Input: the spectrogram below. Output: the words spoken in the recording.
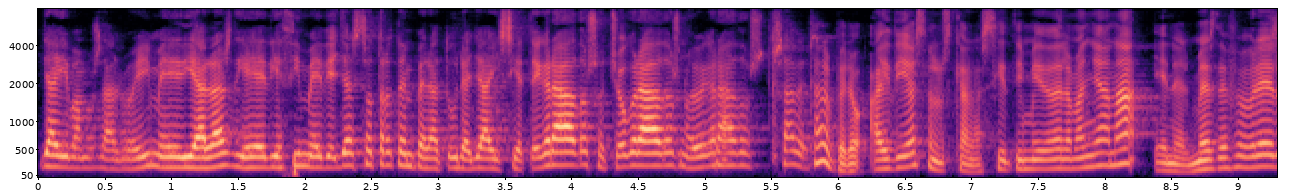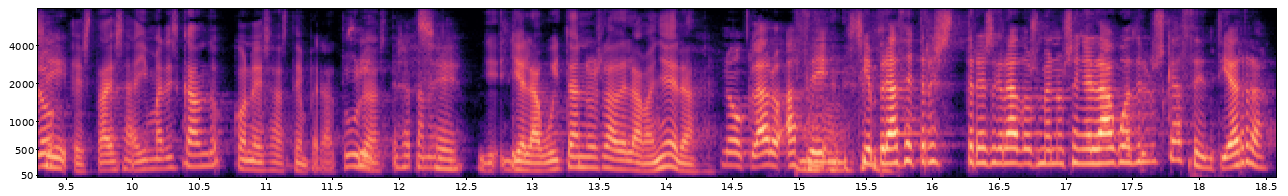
ya íbamos a las 9 y media, a las 10, 10 y media, ya es otra temperatura, ya hay 7 grados, 8 grados, 9 grados, ¿sabes? Claro, pero hay días en los que a las siete y media de la mañana, en el mes de febrero, Sí. estáis ahí mariscando con esas temperaturas. Sí, exactamente. Y, y el agüita no es la de la bañera. No, claro, hace, siempre hace 3, 3 grados menos en el agua de los que hace en tierra.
